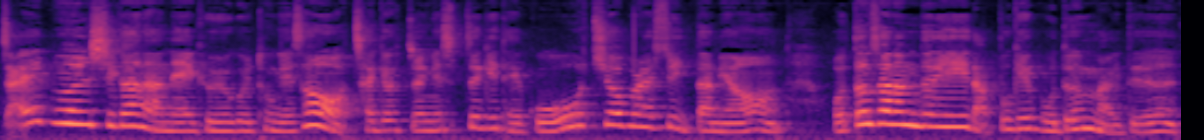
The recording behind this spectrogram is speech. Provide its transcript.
짧은 시간 안에 교육을 통해서 자격증이 습득이 되고 취업을 할 수 있다면 어떤 사람들이 나쁘게 보든 말든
